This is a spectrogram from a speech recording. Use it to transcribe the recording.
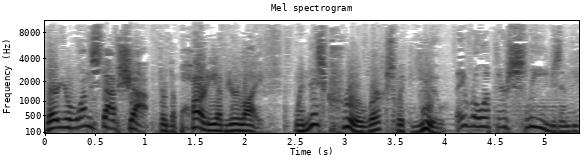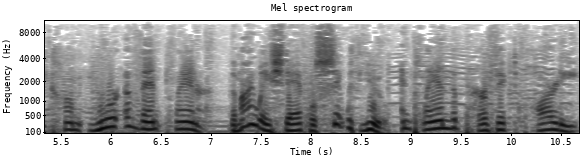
They're your one-stop shop for the party of your life. When this crew works with you, they roll up their sleeves and become your event planner. The My Way staff will sit with you and plan the perfect party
